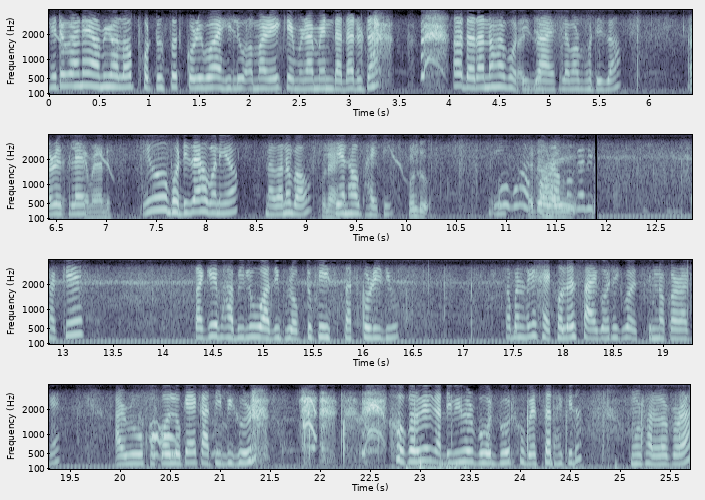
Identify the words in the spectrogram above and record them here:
সেইটো কাৰণে আমি অলপ ফটোশ্বুট কৰিব আহিলোঁ। আমাৰ এই কেমেৰামেন দাদা দুটা। অঁ দাদা নহয় ভতিজা এইফালে আমাৰ ভতিজা। আৰু এইফালে ইও ভতিজা হ'ব নেকি নাজানো বাৰু? যিয়ে নহওক ভাইটি কোনটো এই এইটো হেৰি। তাকে তাকে ভাবিলোঁ আজি ভ্লগটোকে ষ্টাৰ্ট কৰি দিওঁ। আপোনালোকে শেষলৈ চাই গৈ থাকিব স্কিম নকৰাকৈ। আৰু সকলোকে কাতি বিহুৰ সকলোকে কাতি বিহুৰ বহুত বহুত শুভেচ্ছা থাকিল মোৰ ফালৰ পৰা।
